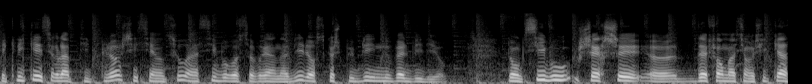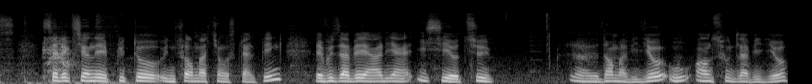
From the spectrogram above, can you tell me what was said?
et cliquer sur la petite cloche ici en dessous, ainsi vous recevrez un avis lorsque je publie une nouvelle vidéo. Donc si vous cherchez euh, des formations efficaces, sélectionnez plutôt une formation au scalping et vous avez un lien ici au-dessus euh, dans ma vidéo ou en dessous de la vidéo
